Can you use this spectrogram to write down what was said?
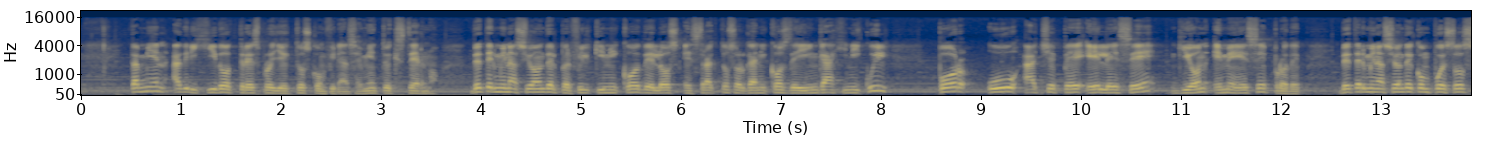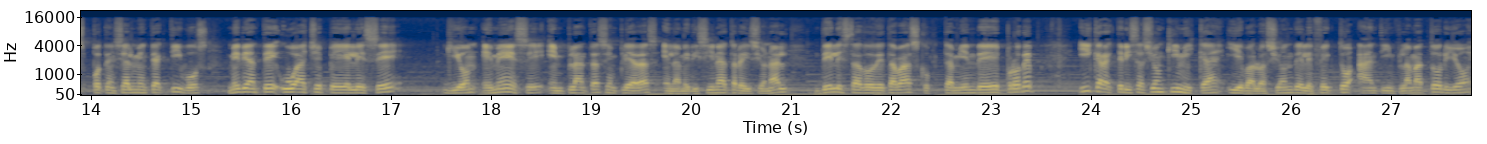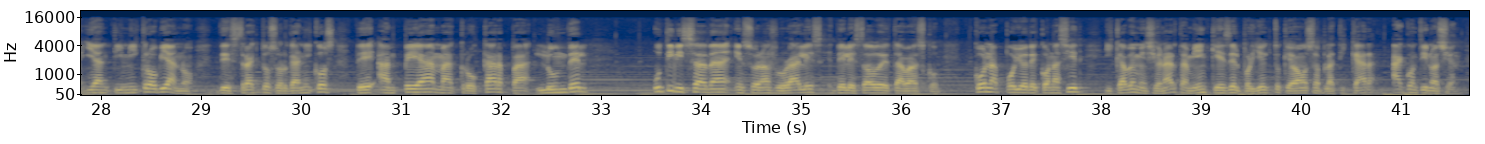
También ha dirigido tres proyectos con financiamiento externo. Determinación del perfil químico de los extractos orgánicos de Inga Giniquil por UHPLC-MS PRODEP. Determinación de compuestos potencialmente activos mediante UHPLC ms en plantas empleadas en la medicina tradicional del estado de Tabasco, también de PRODEP, y caracterización química y evaluación del efecto antiinflamatorio y antimicrobiano de extractos orgánicos de Ampea macrocarpa lundel, utilizada en zonas rurales del estado de Tabasco con apoyo de CONACID y cabe mencionar también que es del proyecto que vamos a platicar a continuación.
